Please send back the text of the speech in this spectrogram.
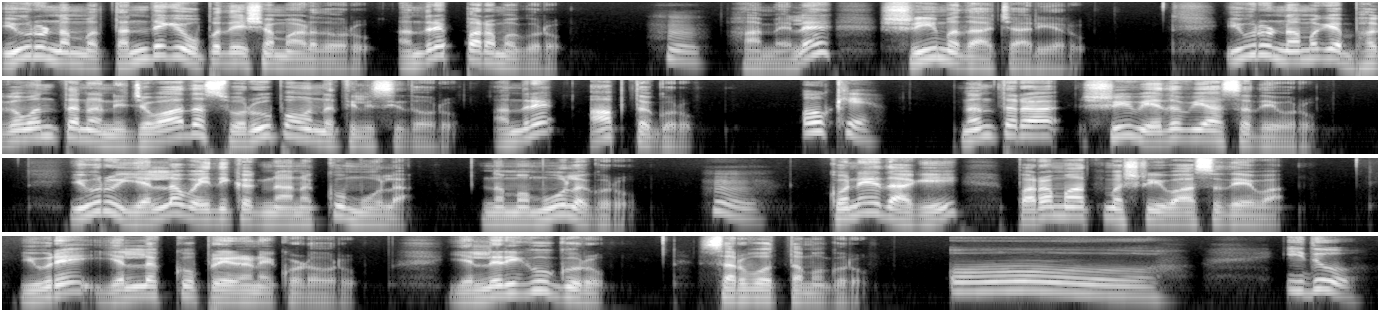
ಇವರು ನಮ್ಮ ತಂದೆಗೆ ಉಪದೇಶ ಮಾಡಿದವರು ಅಂದ್ರೆ ಪರಮಗುರು. ಆಮೇಲೆ ಶ್ರೀಮದಾಚಾರ್ಯರು. ಇವರು ನಮಗೆ ಭಗವಂತನ ನಿಜವಾದ ಸ್ವರೂಪವನ್ನು ತಿಳಿಸಿದವರು ಅಂದ್ರೆ ಆಪ್ತಗುರು. ಓಕೆ. ನಂತರ ಶ್ರೀ ವೇದವ್ಯಾಸ ದೇವರು ಇವರು ಎಲ್ಲ ವೈದಿಕ ಜ್ಞಾನಕ್ಕೂ ಮೂಲ ನಮ್ಮ ಮೂಲಗುರು. ಕೊನೆಯದಾಗಿ ಪರಮಾತ್ಮ ಶ್ರೀ ವಾಸುದೇವ. ಇವರೇ ಎಲ್ಲಕ್ಕೂ ಪ್ರೇರಣೆ ಕೊಡೋರು. ಎಲ್ಲರಿಗೂ ಗುರು ಸರ್ವೋತ್ತಮ ಗುರು. ಓ ಇದು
